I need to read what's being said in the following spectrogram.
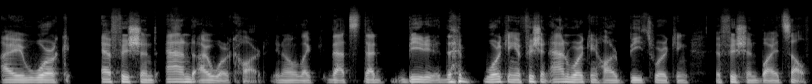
I work efficient and I work hard. You know, like that's that be that working efficient and working hard beats working efficient by itself.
